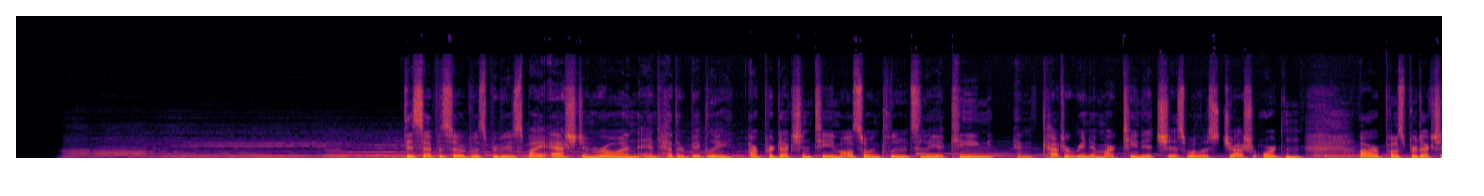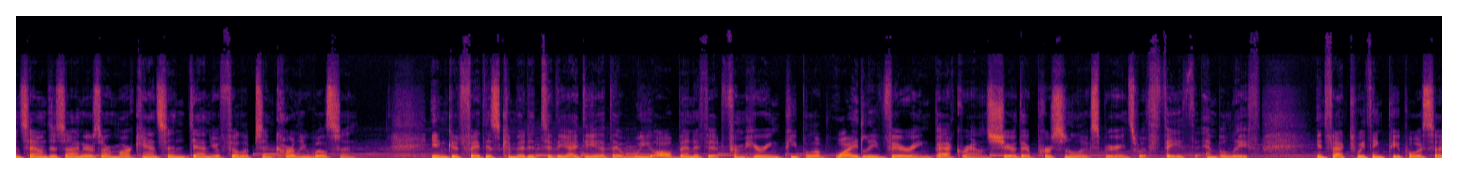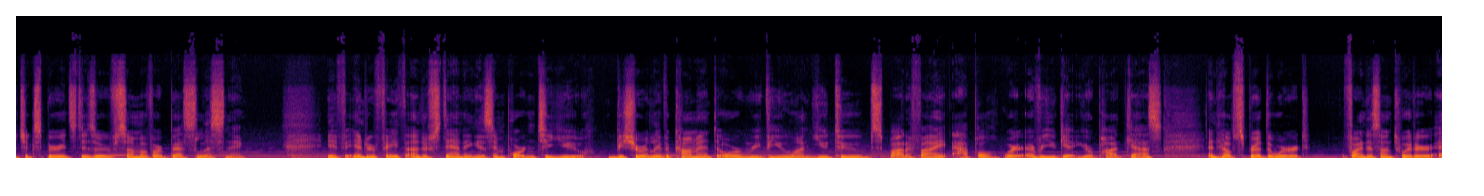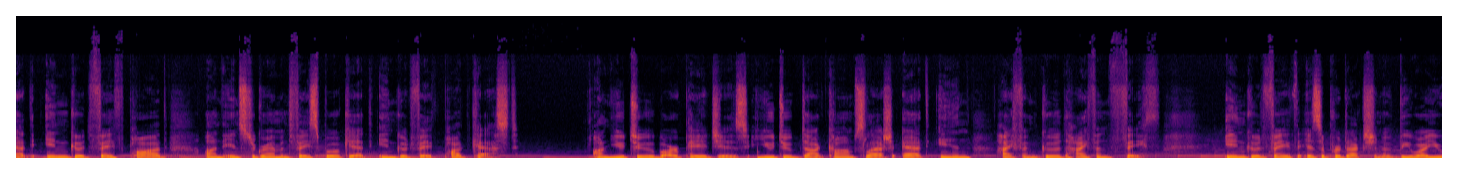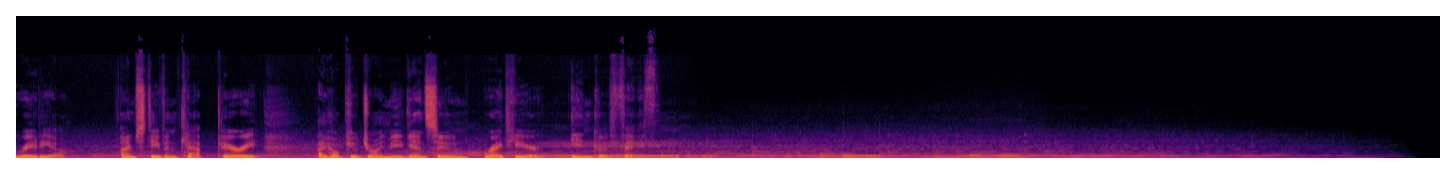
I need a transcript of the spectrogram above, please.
This episode was produced by Ashton Rowan and Heather Bigley. Our production team also includes Leah King and Katarina Martinich, as well as Josh Orton. Our post production sound designers are Mark Hansen, Daniel Phillips, and Carly Wilson. In Good Faith is committed to the idea that we all benefit from hearing people of widely varying backgrounds share their personal experience with faith and belief. In fact, we think people with such experience deserve some of our best listening. If interfaith understanding is important to you, be sure to leave a comment or review on YouTube, Spotify, Apple, wherever you get your podcasts, and help spread the word. Find us on Twitter at In Good Faith Pod, on Instagram and Facebook at In Good Faith Podcast. On YouTube, our page is youtube.com slash at in hyphen good hyphen faith. In Good Faith is a production of BYU Radio. I'm Steven Kapp Perry. I hope you'll join me again soon, right here in Good Faith.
